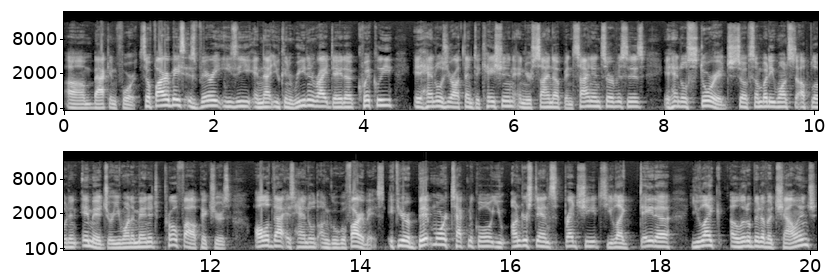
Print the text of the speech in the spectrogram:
um, back and forth. So Firebase is very easy in that you can read and write data quickly. It handles your authentication and your sign up and sign in services. It handles storage. So if somebody wants to upload an image or you want to manage profile pictures, all of that is handled on Google Firebase. If you're a bit more technical, you understand spreadsheets, you like data, you like a little bit of a challenge,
